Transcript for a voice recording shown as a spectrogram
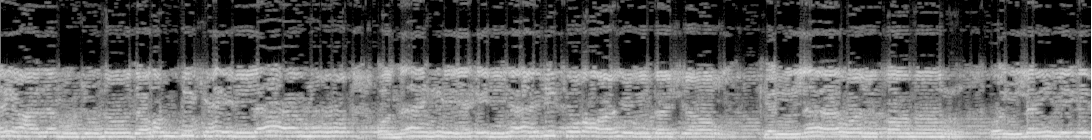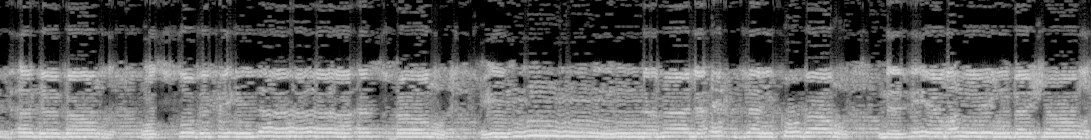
يعلم جنود ربك إلا هو وما هي إلا ذكرى للبشر كلا والقمر والليل إذ أدبر والصبح إذا أسفر إنها لإحدى الكبر نذيرا للبشر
